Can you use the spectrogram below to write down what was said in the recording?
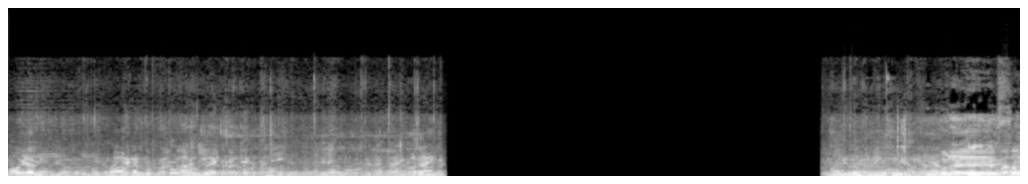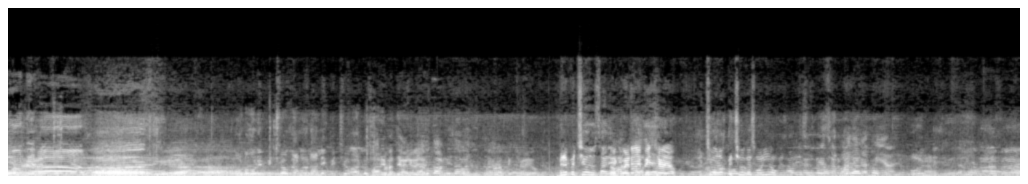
ਹੋ ਜਾ ਬੜੇ ਸੋਨਿਹਾਰ ਫੋਟੋ ਥੋੜੀ ਪਿੱਛੋਂ ਕਰ ਲਓ ਡਾਲੀ ਪਿੱਛੋਂ ਕਰ ਲਓ ਸਾਰੇ ਬੰਦੇ ਆ ਗਏ ਧਾਰਨੀ ਸਾਹਿਬ ਅੱਜ ਥੋੜਾ ਪਿੱਛੇ ਹੋ ਜਾਓ ਮੇਰੇ ਪਿੱਛੇ ਹੋ ਜਾਓ ਸਾਰੇ ਇੱਕ ਮਿੰਟ ਜੀ ਪਿੱਛੇ ਹੋ ਜਾਓ ਪਿੱਛੇ ਹੋ ਜਾਓ ਪਿੱਛੇ ਹੋ ਕੇ ਸੋਹਣੀ ਹੋ ਕੇ ਸਾਰੇ ਸ਼ਰਮਾ ਜੀ ਕਰਨੀ ਆ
